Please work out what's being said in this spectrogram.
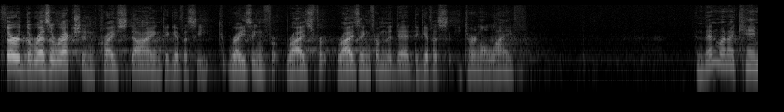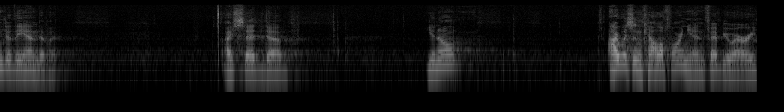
Third, the resurrection, Christ dying to give us, rising, rising from the dead to give us eternal life. And then when I came to the end of it, I said, uh, You know, I was in California in February,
